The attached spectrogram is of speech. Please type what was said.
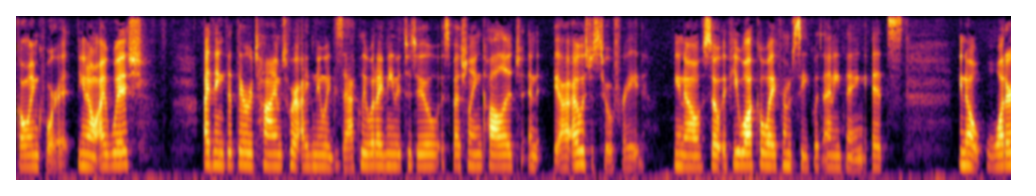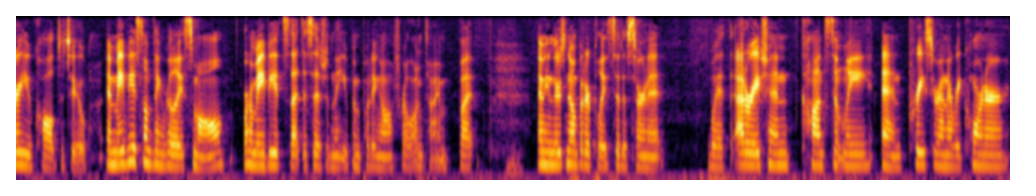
going for it. You know, I wish I think that there were times where I knew exactly what I needed to do, especially in college, and I was just too afraid, you know. So if you walk away from Seek with anything, it's, you know, what are you called to do? And maybe it's something really small, or maybe it's that decision that you've been putting off for a long time. But mm. I mean, there's no better place to discern it with adoration constantly and priests around every corner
